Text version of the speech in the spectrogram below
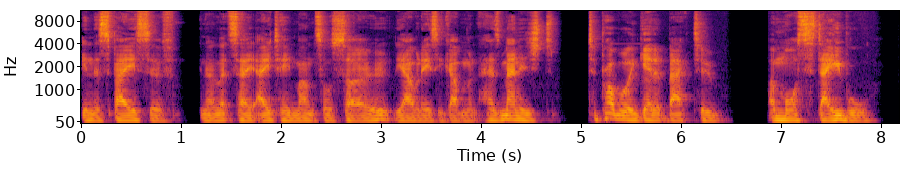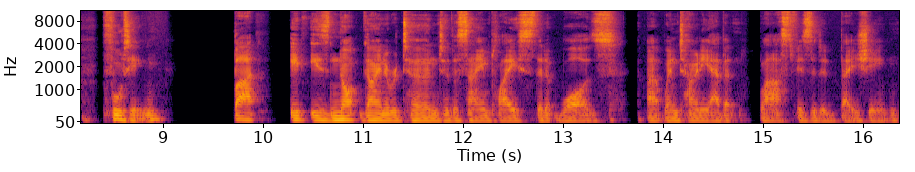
In the space of, you know, let's say 18 months or so, the Albanese government has managed to probably get it back to a more stable footing but it is not going to return to the same place that it was uh, when Tony Abbott last visited Beijing.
